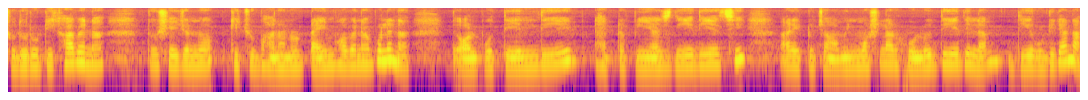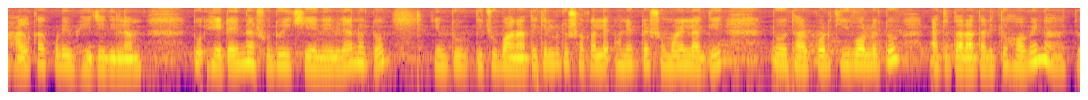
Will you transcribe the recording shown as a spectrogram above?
শুধু রুটি খাবে না, তো সেই জন্য কিছু বানানোর টাইম হবে না বলে না, তো অল্প তেল দিয়ে একটা পেঁয়াজ দিয়ে দিয়েছি আর একটু চাউমিন মশলা আর হলুদ দিয়ে দিলাম, দিয়ে রুটিটা না হালকা করে ভেজে দিলাম। তো এটাই না শুধুই খেয়ে নেবে জানো তো, কিন্তু কিছু বানাতে গেলেও তো সকালে অনেকটা সময় লাগে, তো তারপর কি বলো তো এত তাড়াতাড়ি তো হবে না, তো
